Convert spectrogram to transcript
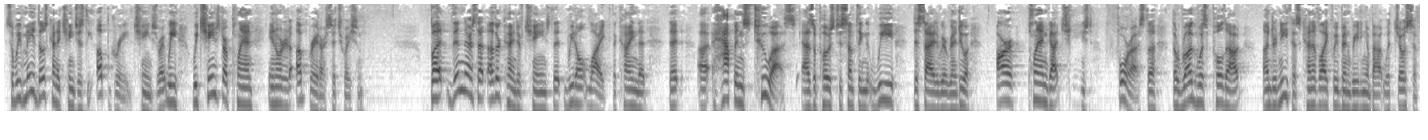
So we've made those kind of changes, the upgrade changes, right? We, we changed our plan in order to upgrade our situation. But then there's that other kind of change that we don't like, the kind that, that uh, happens to us as opposed to something that we decided we were going to do. Our plan got changed for us. The, the rug was pulled out underneath us, kind of like we've been reading about with Joseph.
